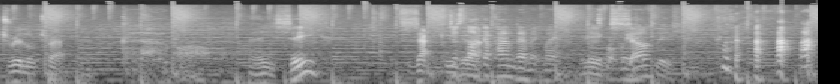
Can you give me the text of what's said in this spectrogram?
drill or trap. There you see. Exactly. Just that. like a pandemic, mate. That's what we are. exactly.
